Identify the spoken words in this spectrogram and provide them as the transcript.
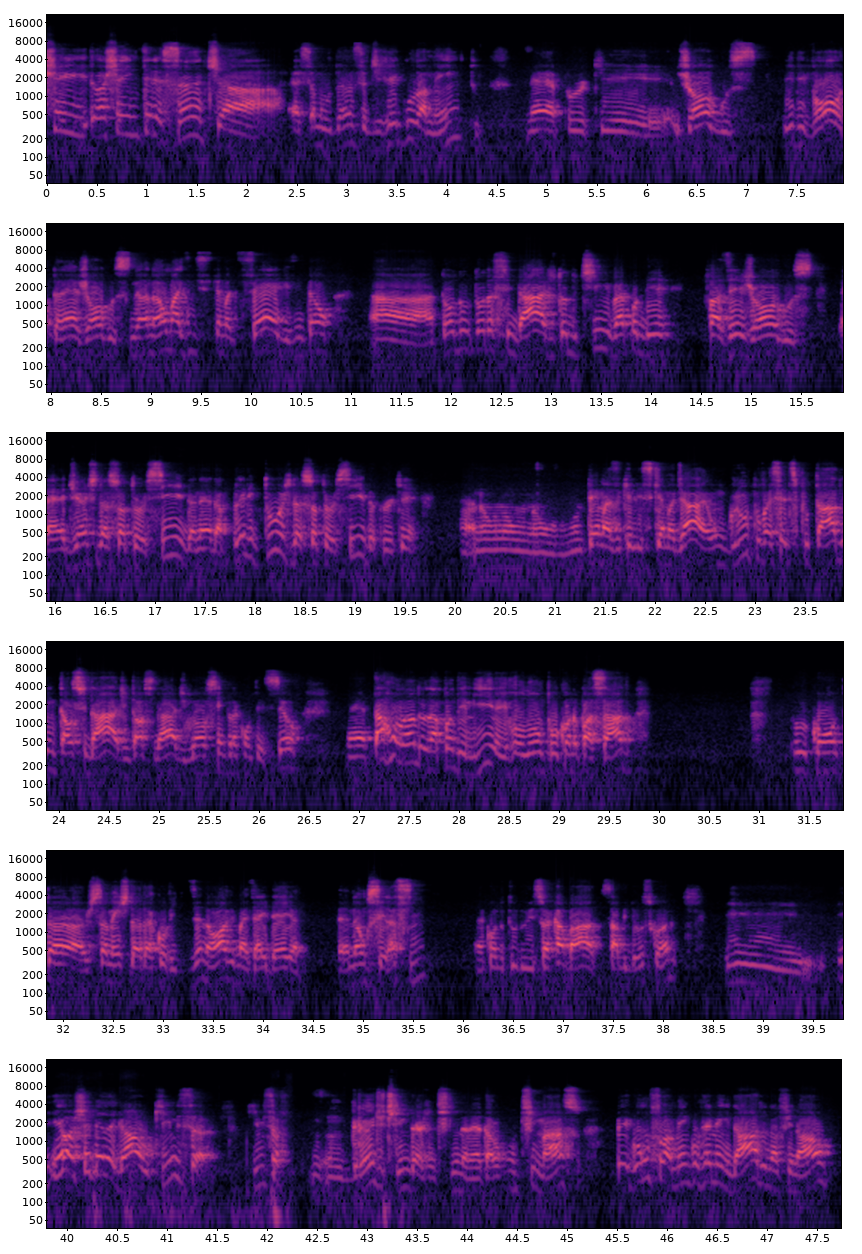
Achei, eu achei interessante a, essa mudança de regulamento, né, porque jogos ida e volta, né, jogos não, não mais em sistema de sedes, então a, todo, toda cidade, todo time vai poder fazer jogos é, diante da sua torcida, né, da plenitude da sua torcida, porque é, não, não, não, não tem mais aquele esquema de ah, um grupo vai ser disputado em tal cidade, em tal cidade, igual sempre aconteceu. É, tá rolando na pandemia e rolou um pouco ano passado, por conta justamente da, da Covid-19, mas a ideia é não ser assim, né, quando tudo isso acabar, sabe Deus quando. E, e eu achei bem legal, o Kimsa, Kimsa um grande time da Argentina, né, tava com um timaço, pegou um Flamengo remendado na final,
